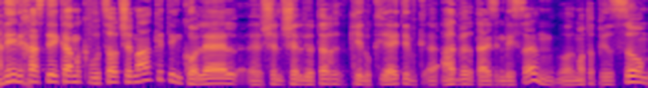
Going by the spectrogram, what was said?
אני נכנסתי לכמה קבוצות של marketing, כולל אה, של, של יותר כאילו creative advertising בישראל, בעולמות הפרסום.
